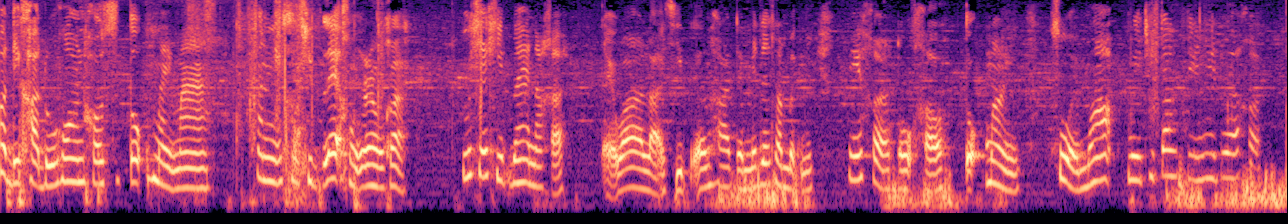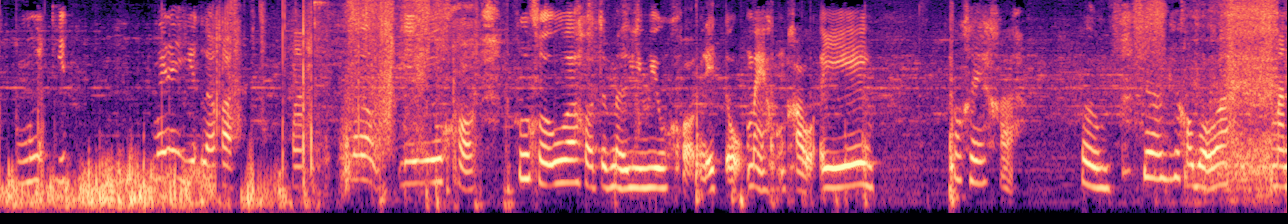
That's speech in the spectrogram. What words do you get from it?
วัสดีค่ะทุกคนเขาสโต๊ะใหม่มาอันนี้คือคลิปแรกของเราค่ะ ไม่ใช่คลิปแรกนะคะ แต่ว่าหลายคลิปแล้วค่ะแต่ไม่ได้ทำแบบนี้ นี่ค่ะโต๊ะเขาโต๊ะใหม่ สวยมากมีที่ตั้งตีนให้ด้วยค่ะมือทิศไม่ได้ยึดแล้วค่ะมาเริ่มรีวิวของคือเขาว่าเขาจะมารีวิวของในโต๊ะใหม่ของเขาเองโอเคค่ะเอิ่มเรื่องที่เขาบอกว่ามัน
